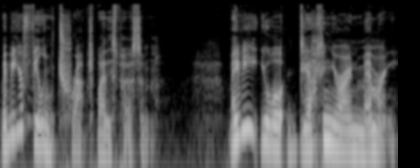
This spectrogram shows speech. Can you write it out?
Maybe you're feeling trapped by this person. Maybe you're doubting your own memory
